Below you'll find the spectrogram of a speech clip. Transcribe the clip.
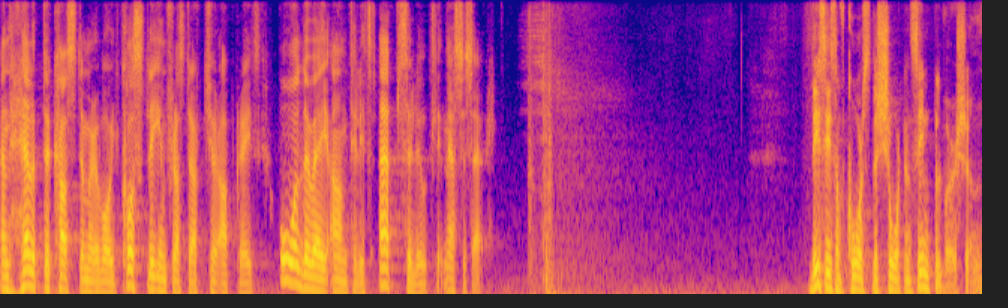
and help the customer avoid costly infrastructure upgrades all the way until it's absolutely necessary. This is, of course, the short and simple version,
